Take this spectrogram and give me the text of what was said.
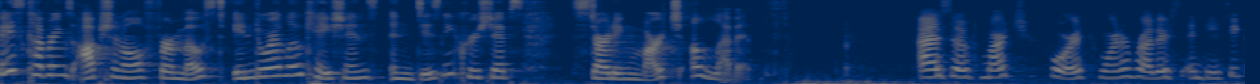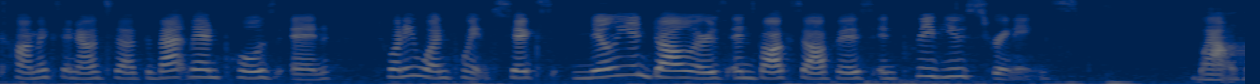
Face coverings optional for most indoor locations in Disney cruise ships starting March 11th. As of March 4th, Warner Brothers and DC Comics announced that the Batman pulls in $21.6 million in box office in preview screenings. Wow.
